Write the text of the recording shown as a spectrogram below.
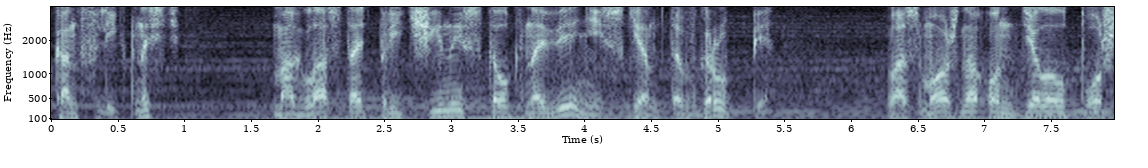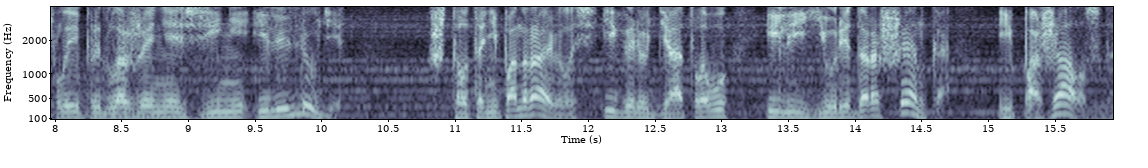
Конфликтность могла стать причиной столкновений с кем-то в группе. Возможно, он делал пошлые предложения Зине или Люде. Что-то не понравилось Игорю Дятлову или Юре Дорошенко. И, пожалуйста,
